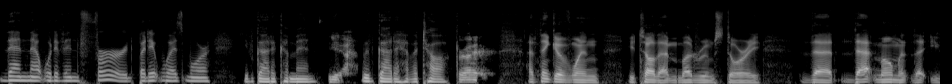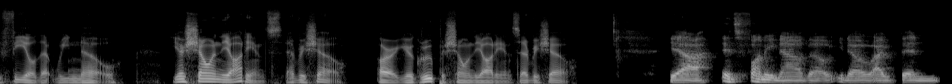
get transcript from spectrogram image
then that would have inferred but it was more you've got to come in Yeah. we've got to have a talk Right. I think of when you tell that mudroom story, that that moment that you feel that we know, you're showing the audience every show, or your group is showing the audience every show. Yeah, it's funny now though. You know, I've been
